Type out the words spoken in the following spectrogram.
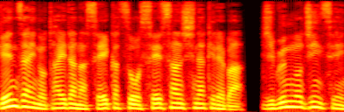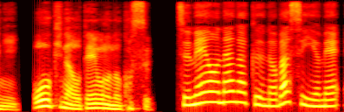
現在の怠惰な生活を生産しなければ、自分の人生に大きな汚点を残す。爪を長く伸ばす夢。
